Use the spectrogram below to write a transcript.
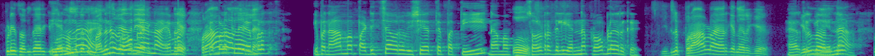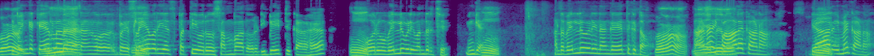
இப்படி சம்சாரிக்கும் நமக்கு மனது வேதனையா இப்ப நாம படிச்ச ஒரு விஷயத்தை பத்தி நாம சொல்றதுல என்ன ப்ராப்ளம் இருக்கு? இதுல ப்ராப்ளம் யாருக்கு என்ன இருக்கு? இப்போ இங்க என்ன கேரளாவில நாங்க இப்ப ஸ்லேவரியஸ் பத்தி ஒரு சம்பாதம் ஒரு டிபேட்டுக்காக ஒரு வெல்லுவிளி வந்துருச்சு. இங்க. அந்த வெல்லுவிளி நாங்க ஏத்துக்கிட்டோம். ஆனா இப்ப ஆளே காணாம் யாரையுமே காணாம்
